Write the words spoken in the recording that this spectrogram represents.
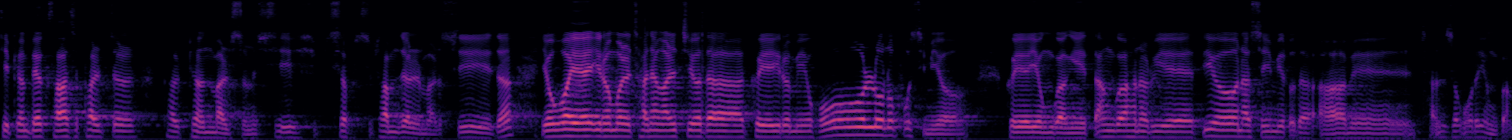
시편 148절 8편 말씀 13절 말씀. 시작. 여호와의 이름을 찬양할지어다. 그의 이름이 홀로 높으시며 그의 영광이 땅과 하늘 위에 뛰어나심이로다. 아멘. 찬송으로 영광.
